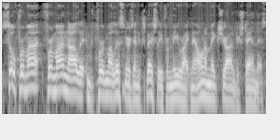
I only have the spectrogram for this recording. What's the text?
So for my for my knowledge, for my listeners, and especially for me right now, I want to make sure I understand this.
